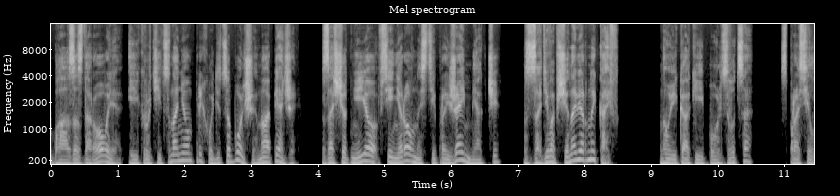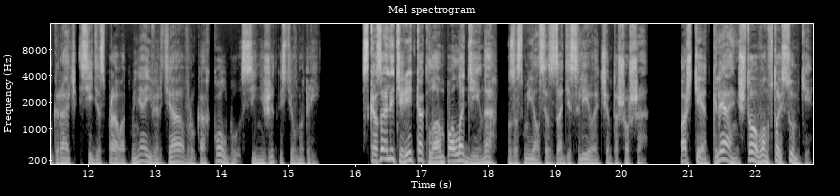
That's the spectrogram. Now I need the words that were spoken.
База здоровая, и крутиться на нем приходится больше, но опять же, за счет нее все неровности проезжаем мягче. Сзади вообще, наверное, кайф. «Ну и как ей пользоваться?» — спросил грач, сидя справа от меня и вертя в руках колбу с синей жидкостью внутри. «Сказали тереть, как лампа Алладина», — засмеялся сзади слива, чем-то шурша. «Паштет, глянь, что вон в той сумке».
